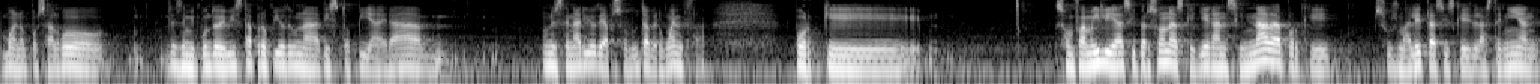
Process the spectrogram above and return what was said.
bueno, pues algo, desde mi punto de vista, propio de una distopía. Era un escenario de absoluta vergüenza, porque son familias y personas que llegan sin nada porque sus maletas, si es que las tenían,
